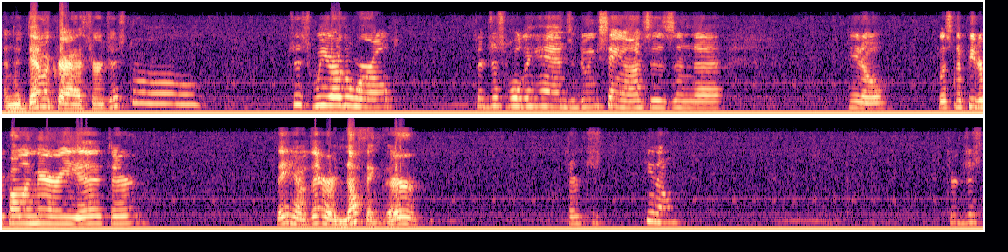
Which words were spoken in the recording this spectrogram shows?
and the Democrats are just, oh, just we are the world. They're just holding hands and doing seances and, uh, you know, listen to Peter, Paul, and Mary. Uh, they're they have they are nothing. They're they're just you know they're just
